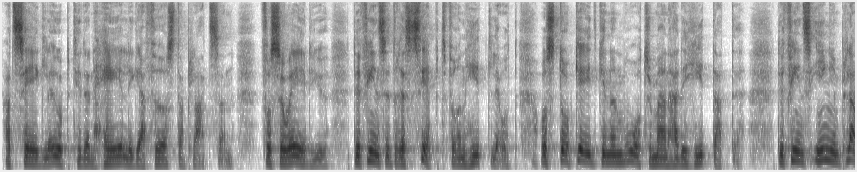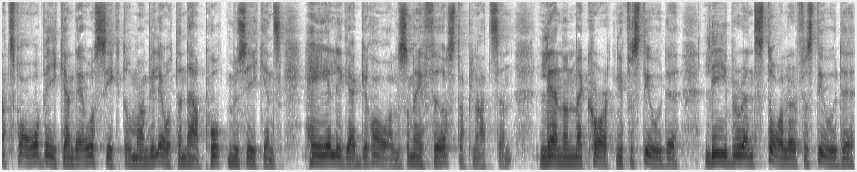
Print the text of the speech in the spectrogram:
att segla upp till den heliga första platsen. För så är det ju. Det finns ett recept för en hitlåt och Stock Aitken and Waterman hade hittat det. Det finns ingen plats för avvikande åsikter om man vill åt den där popmusikens heliga graal som är första platsen. Lennon McCartney förstod det, Lieber and Stoller förstod det,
